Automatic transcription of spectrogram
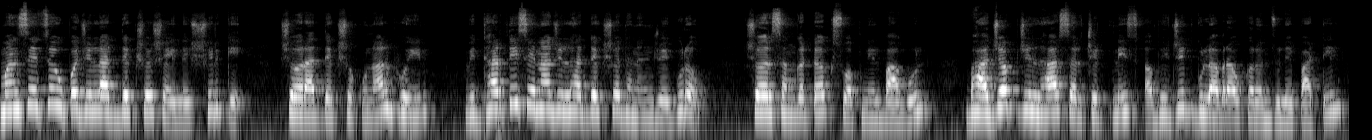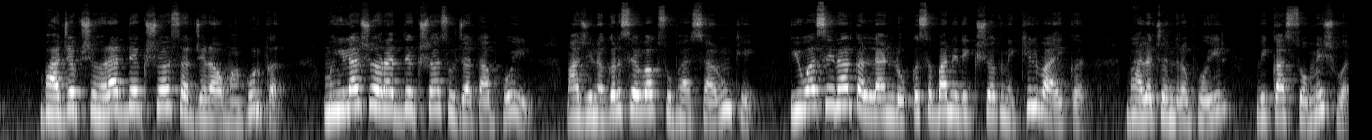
मनसेचे उपजिल्हाध्यक्ष शैलेश शिर्के शहराध्यक्ष कुणाल भोईर विद्यार्थी सेना जिल्हाध्यक्ष धनंजय गुरव शहर संघटक स्वप्नील बागुल भाजप जिल्हा सरचिटणीस अभिजित गुलाबराव करंजुले पाटील भाजप शहराध्यक्ष सर्जेराव माहूरकर महिला शहराध्यक्षा सुजाता भोईर माजी नगरसेवक सुभाष साळुंखे युवासेना कल्याण लोकसभा निरीक्षक निखिल वाळेकर भालचंद्र भोईर विकास सोमेश्वर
